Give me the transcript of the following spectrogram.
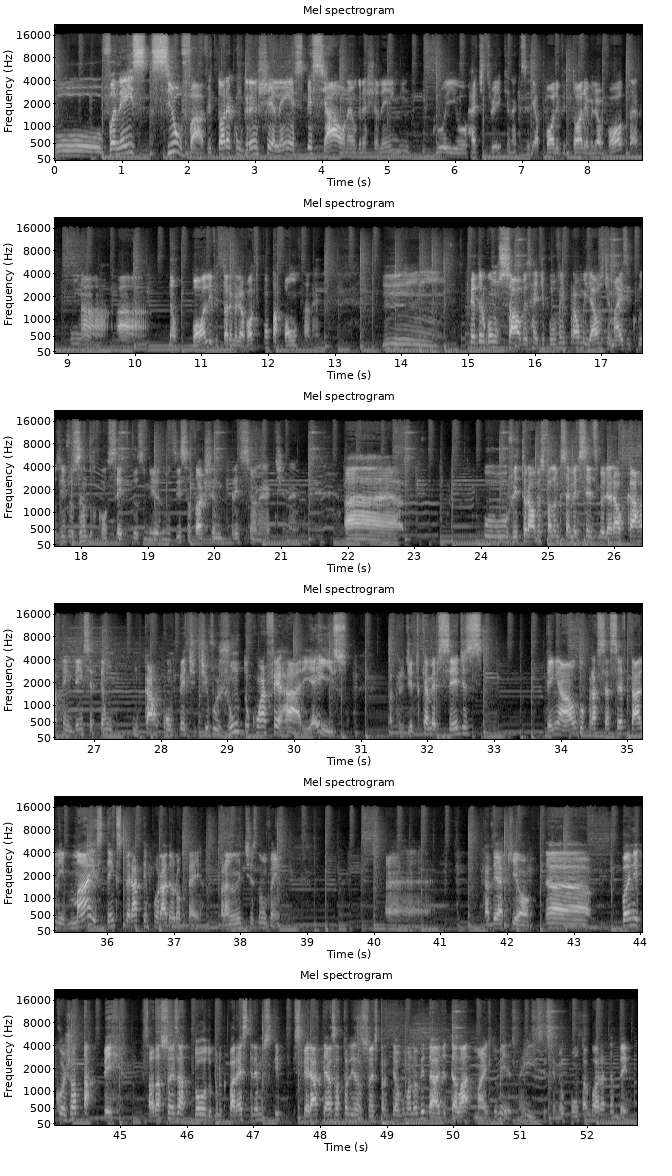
O Vanês Silva, vitória com Gran Chelem especial, né? O Gran Chelem inclui o hat-trick, né? Que seria a pole, vitória, melhor volta, com a, a... Não, pole, vitória, melhor volta e ponta a ponta, né? Hum, Pedro Gonçalves, Red Bull, vem para humilhar os demais, inclusive usando o conceito dos mesmos. Isso eu tô achando impressionante, né? Ah, o Vitor Alves falando que se a Mercedes melhorar o carro, a tendência é ter um, um carro competitivo junto com a Ferrari. É isso. Eu acredito que a Mercedes tenha algo para se acertar ali, mas tem que esperar a temporada europeia. Para antes não vem. É... Cadê aqui, ó? Uh... Pânico JP Saudações a todo, pelo que parece, teremos que esperar até as atualizações para ter alguma novidade. Até lá, mais do mesmo. É isso, esse é meu ponto agora também.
